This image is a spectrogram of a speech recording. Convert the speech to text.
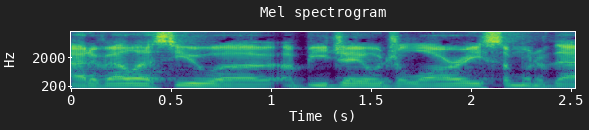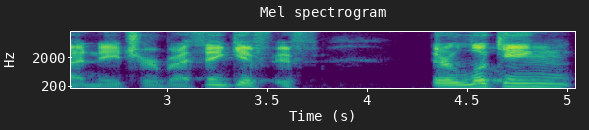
out of LSU, uh, a BJ Ojulari, someone of that nature. But I think if if they're looking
